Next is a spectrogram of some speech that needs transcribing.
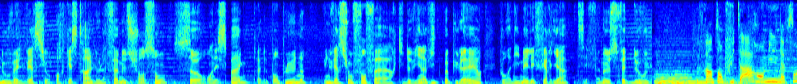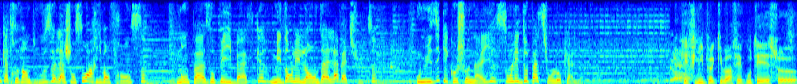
nouvelle version orchestrale de la fameuse chanson sort en Espagne, près de Pamplune, une version fanfare qui devient vite populaire pour animer les ferias, ces fameuses fêtes de rue. 20 ans plus tard, en 1992, la chanson arrive en France, non pas au Pays Basque, mais dans les Landes à La Battute, où musique et cochonaille sont les deux passions locales. C'est Philippe qui m'a fait écouter ce,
